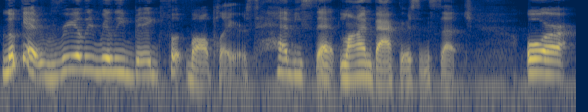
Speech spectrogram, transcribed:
look at really, really big football players, heavy set linebackers and such. Or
